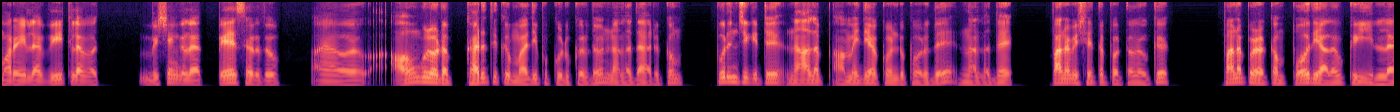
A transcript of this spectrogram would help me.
முறையில் வீட்டில் வ விஷயங்களை பேசுறதும், அவங்களோட கருத்துக்கு மதிப்பு கொடுக்கறதும் நல்லதாக இருக்கும். புரிஞ்சுக்கிட்டு நாளை அமைதியாக கொண்டு போகிறது நல்லது. பண விஷயத்தை பொறுத்தளவுக்கு பணப்புழக்கம் போதிய அளவுக்கு இல்லை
